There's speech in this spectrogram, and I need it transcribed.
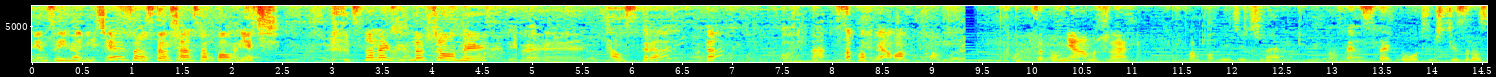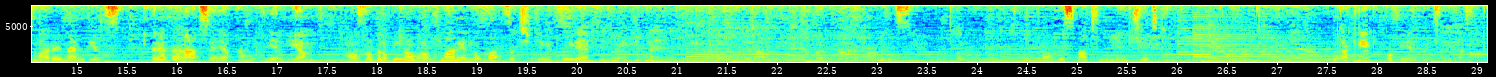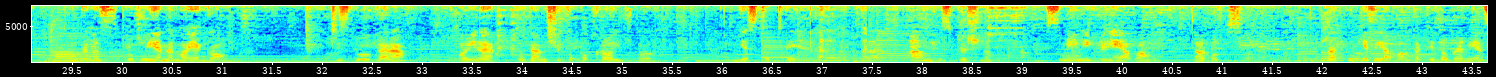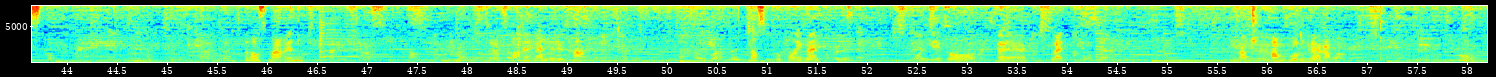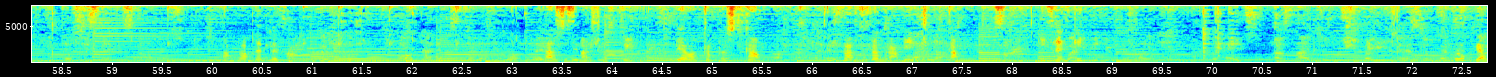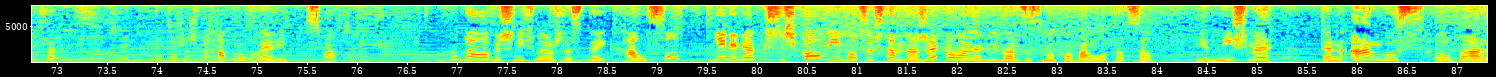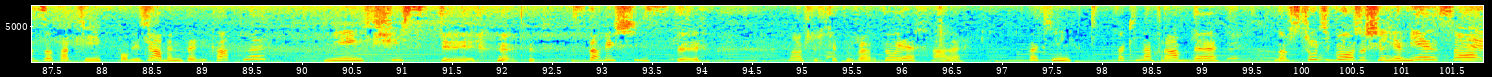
między innymi gdzie? Zdążyłam zapomnieć. W Stanach Zjednoczonych, w Australii, tak? A, zapomniałam. Zapomniałam, że Wam powiedzieć, że ten stek był oczywiście z rozmarynem, więc rewelacja, ja tam uwielbiam. O, z odrobiną rozmarynu, bardzo Ci dziękuję. Naprawdę smaczny, mięciutki. Tak nie powinien być. Teraz spróbujemy mojego cheeseburgera, o ile uda mi się go pokroić, bo jest to trudne. Angus pyszny. W sumie nigdy nie jadłam, albo rzadko kiedy jadłam takie dobre mięsko. Rozmaryn. Mm, z rozmarynem pycha. No spróbujmy mojego e, kotleta. Znaczy hamburgera. Mm. Naprawdę pycha. Bardzo smaczna. Biała kapustka. I bardzo dobra, mięciutka. I frytki. Lubiące. No to żeśmy aprównej smaki. No to wyszliśmy już ze steakhouse'u. Nie wiem jak Krzyśkowi, bo coś tam narzekał, ale mi bardzo smakowało to, co jedliśmy. Ten angus był bardzo taki, powiedziałabym, delikatny, mięsisty, zawiesisty. No oczywiście tu żartuję, ale taki, taki naprawdę, no czuć było, że się je mięso,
